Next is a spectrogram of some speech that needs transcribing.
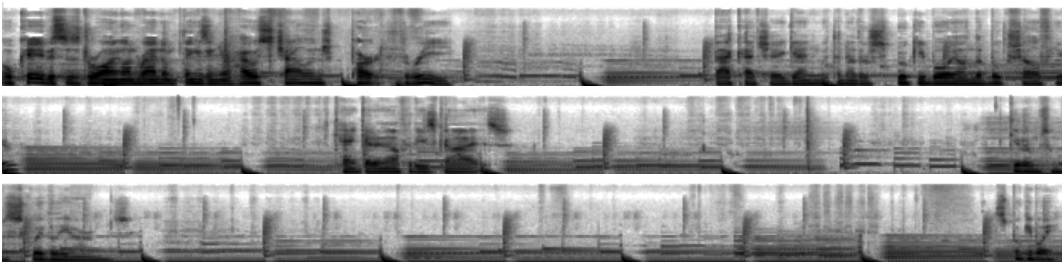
Okay, this is drawing on random things in your house challenge part 3. Back at you again with another spooky boy on the bookshelf here. Can't get enough of these guys. Give him some squiggly arms. Spooky boy.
